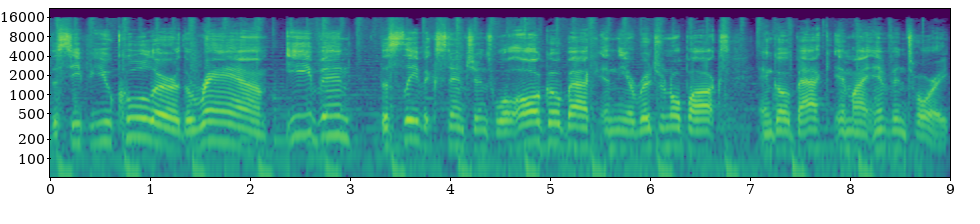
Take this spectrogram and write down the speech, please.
the CPU cooler, the RAM, even the sleeve extensions will all go back in the original box and go back in my inventory.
